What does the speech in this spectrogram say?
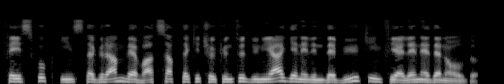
Facebook, Instagram ve WhatsApp'taki çöküntü dünya genelinde büyük infiale neden oldu.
